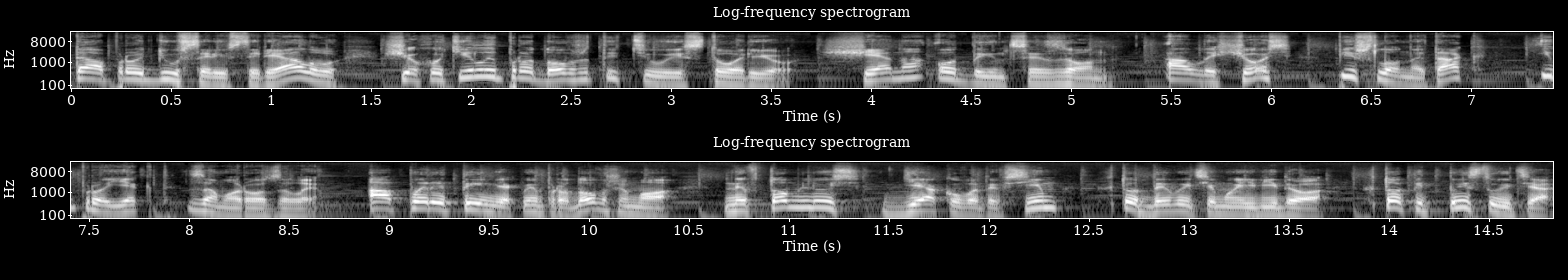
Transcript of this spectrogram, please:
та продюсерів серіалу, що хотіли продовжити цю історію ще на один сезон. Але щось пішло не так, і проєкт заморозили. А перед тим як ми продовжимо, не втомлюсь дякувати всім, хто дивиться мої відео, хто підписується,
